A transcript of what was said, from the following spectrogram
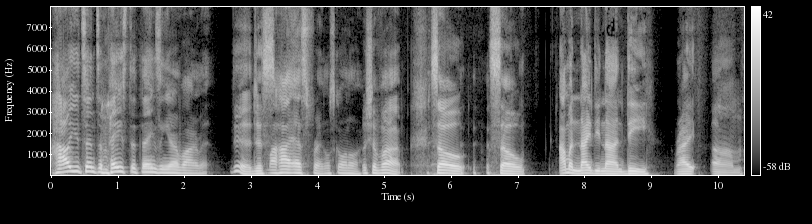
How you tend to pace the things in your environment. Yeah, just My high S friend, what's going on? what's your vibe? So so I'm a 99D, right? Um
